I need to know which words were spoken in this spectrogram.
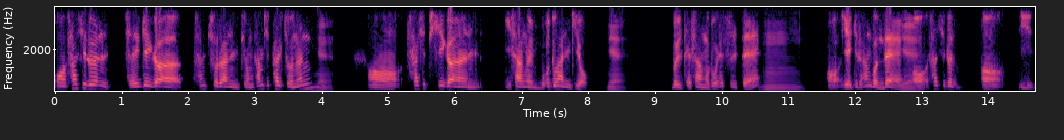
어, 사실은 재계가 산출한 비용 38조는 예. 어, 40시간 이상을 모두 한 기업을 예. 대상으로 했을 때 음. 어, 얘기를 한 건데, 예. 어, 사실은, 어, 이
